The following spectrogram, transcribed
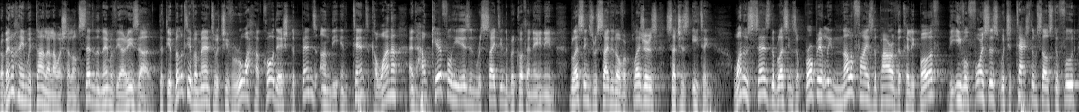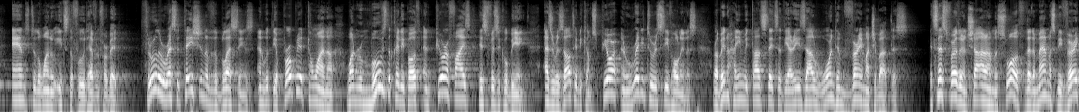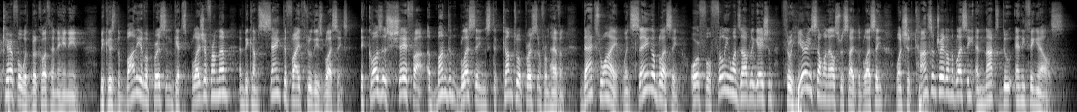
Rabbeinu Chaim Vital shalom said in the name of the Arizal that the ability of a man to achieve Ruach HaKodesh depends on the intent, kawana, and how careful he is in reciting the Birkot HaNe'inin, blessings recited over pleasures such as eating. One who says the blessings appropriately nullifies the power of the chelipoth, the evil forces which attach themselves to food and to the one who eats the food, heaven forbid. Through the recitation of the blessings and with the appropriate kawana, one removes the chelipoth and purifies his physical being. As a result, he becomes pure and ready to receive holiness. Rabbeinu Chaim Vital states that the Arizal warned him very much about this. It says further in Sha'ar HaMiswoth that a man must be very careful with Birkot HaNe'inin because the body of a person gets pleasure from them and becomes sanctified through these blessings. It causes shefa, abundant blessings, to come to a person from heaven. That's why, when saying a blessing or fulfilling one's obligation through hearing someone else recite the blessing, one should concentrate on the blessing and not do anything else.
